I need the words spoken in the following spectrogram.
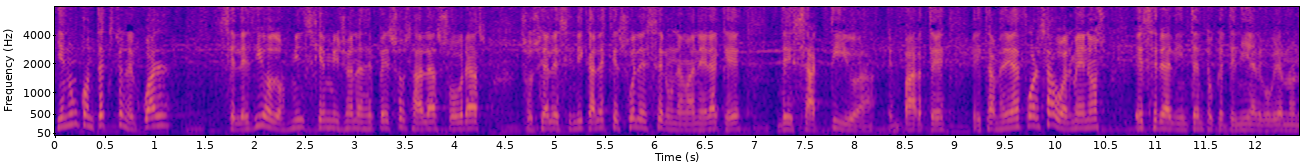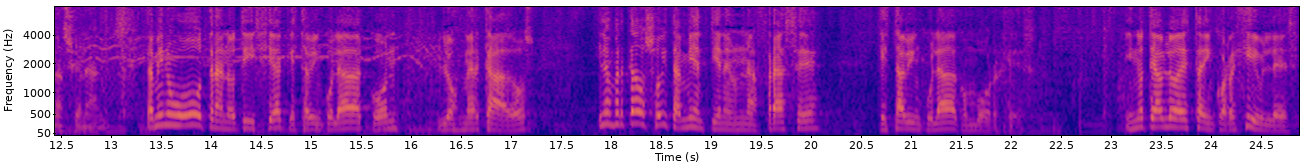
y en un contexto en el cual se les dio 2.100 millones de pesos a las obras sociales sindicales, que suele ser una manera que desactiva en parte estas medidas de fuerza, o al menos ese era el intento que tenía el gobierno nacional. También hubo otra noticia que está vinculada con los mercados, y los mercados hoy también tienen una frase que está vinculada con Borges. Y no te hablo de estas incorregibles,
